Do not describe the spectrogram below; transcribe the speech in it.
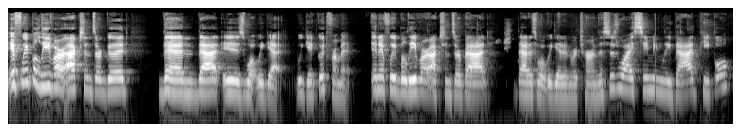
if we believe our actions are good, then that is what we get. We get good from it. And if we believe our actions are bad, that is what we get in return. This is why seemingly bad people,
